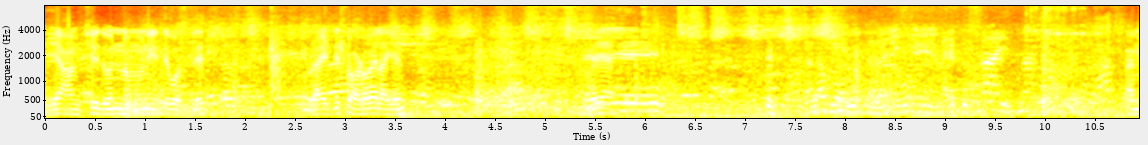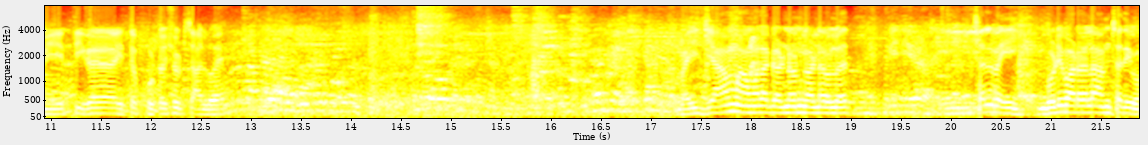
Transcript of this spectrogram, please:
हे आमचे दोन नमुने इथे बसले ब्राईटनेस वाढवायला लागेल. हे आणि तिघं इथं फोटोशूट चालू आहे. भाई जाम आम्हाला गंडवून गंडवलं. चल भाई गुढी पाडवायला आमचा देऊ.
